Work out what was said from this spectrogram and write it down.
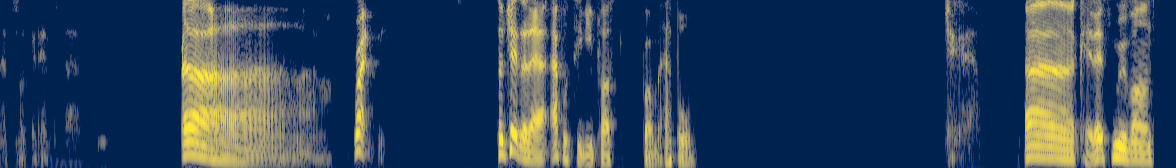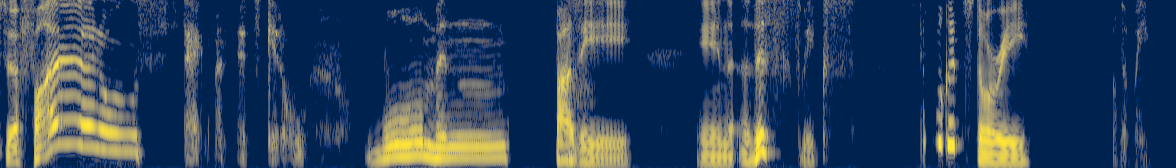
Let's not get into that. Ah, right. So check that out. Apple TV Plus from Apple. Check it out. Uh, okay, let's move on to a final segment. Let's get all warm and fuzzy in this week's feel good story of the week.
